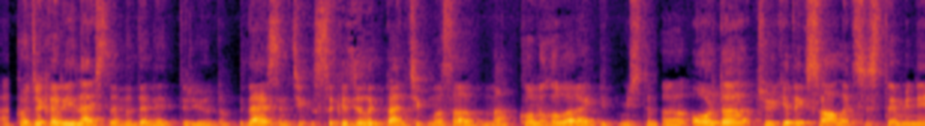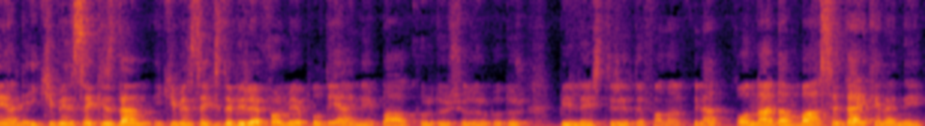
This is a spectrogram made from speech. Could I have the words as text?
yani koca karı ilaçlarını denettiriyordum. Dersin çık sıkıcılıktan çıkması adına konuk olarak gitmiştim. Ee, orada Türkiye'deki sağlık sistemini hani 2008'den 2008'de bir reform yapıldı ya hani bağ kurdu şudur budur birleştirildi falan filan. Onlardan bahsederken hani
